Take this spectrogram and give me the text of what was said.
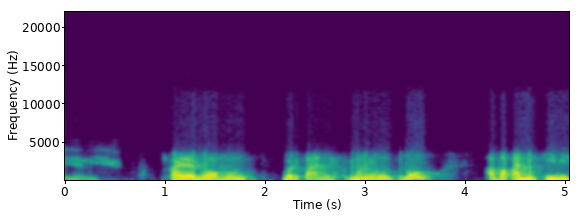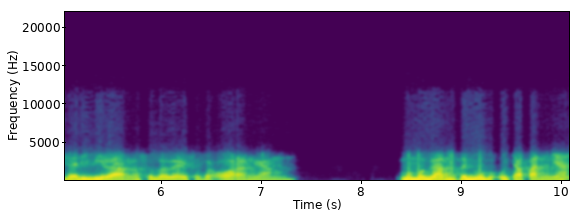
Iya nih. kayak gue mau bertanya, menurut lu apakah Diki bisa dibilang sebagai seseorang yang memegang teguh ucapannya?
